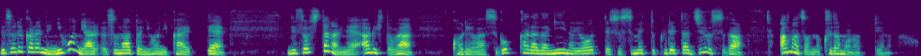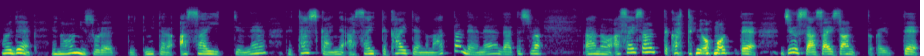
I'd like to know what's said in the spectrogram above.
でそれからね日本にあるその後日本に帰ってでそしたらねある人が「これはすごく体にいいのよ」って勧めてくれたジュースがアマゾンの果物っていうの。それで「え何それ?」って言ってみたら「浅い」っていうね。で確かにね「浅い」って書いてあるのもあったんだよね。で私はあの浅井さんって勝手に思って「ジュース浅井さん」とか言って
